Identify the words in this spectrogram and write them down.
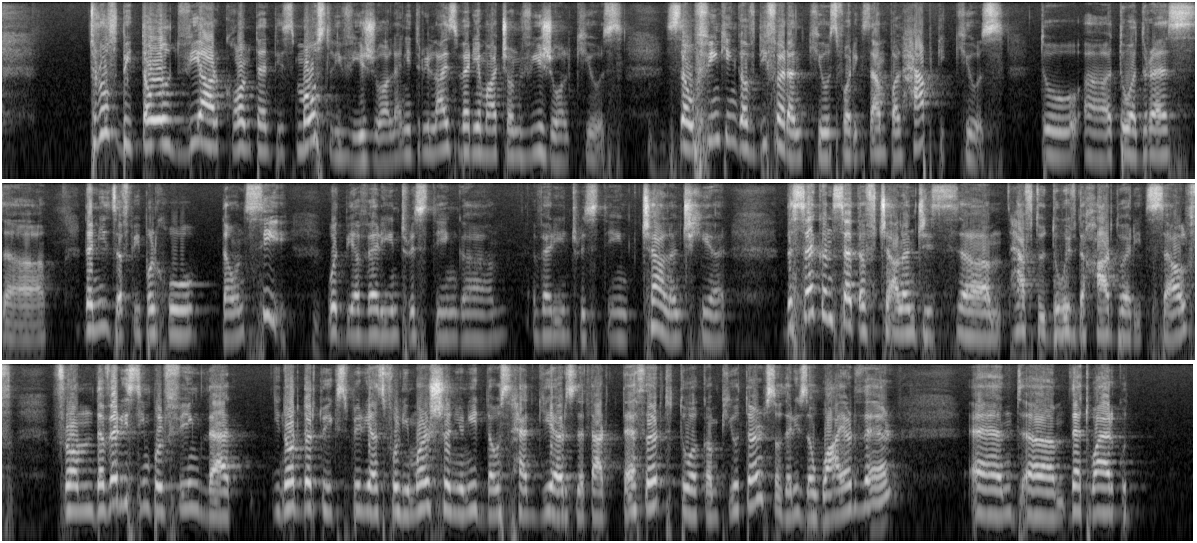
truth be told, VR content is mostly visual and it relies very much on visual cues. Mm-hmm. So thinking of different cues, for example, haptic cues, to, uh, to address uh, the needs of people who don't see would be a very interesting, um, a very interesting challenge here. The second set of challenges um, have to do with the hardware itself, from the very simple thing that in order to experience full immersion, you need those headgears that are tethered to a computer, so there is a wire there, and um, that wire could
